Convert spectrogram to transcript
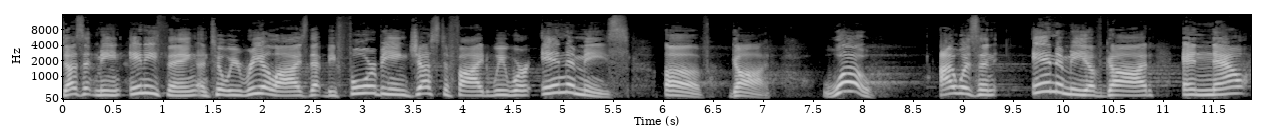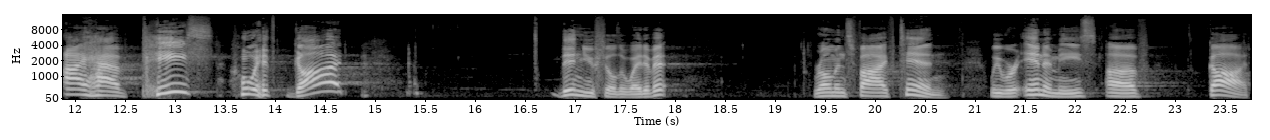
doesn't mean anything until we realize that before being justified, we were enemies of God. Whoa! I was an enemy of God, and now I have peace with God, then you feel the weight of it. Romans 5:10 we were enemies of God.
